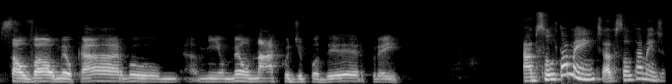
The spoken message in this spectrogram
salvar o meu cargo, a minha, o meu naco de poder, por aí. Absolutamente, absolutamente.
